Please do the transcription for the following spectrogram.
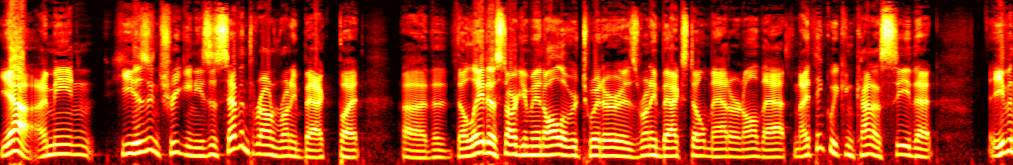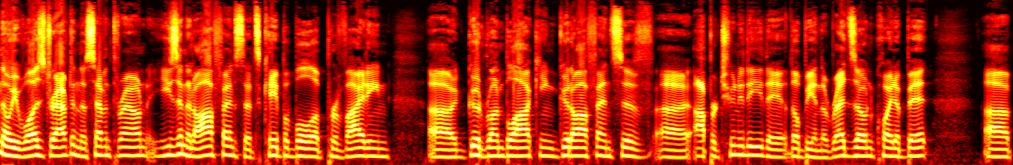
Yeah i mean he is intriguing. He's a seventh round running back but uh, the the latest argument all over Twitter is running backs don't matter and all that, and I think we can kind of see that even though he was drafted in the seventh round, he's in an offense that's capable of providing uh, good run blocking, good offensive uh, opportunity. They they'll be in the red zone quite a bit. Uh,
